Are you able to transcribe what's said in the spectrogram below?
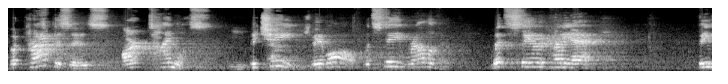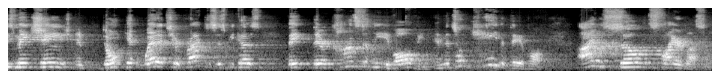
but practices aren't timeless. Mm. They change, they evolve. Let's stay relevant. Let's stay on the cutting edge. Things may change and don't get wedded to your practices because they, they're constantly evolving, and it's okay that they evolve. I was so inspired last night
